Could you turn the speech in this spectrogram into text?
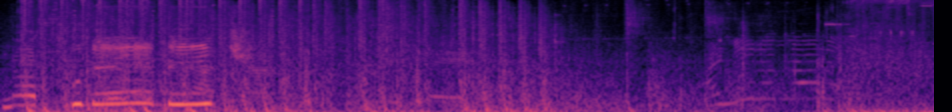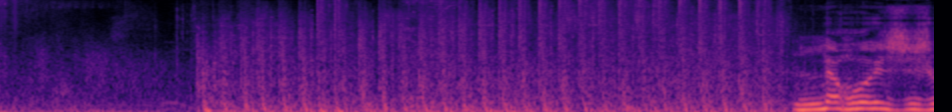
Not today, bitch! I need a medic. Noah's just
